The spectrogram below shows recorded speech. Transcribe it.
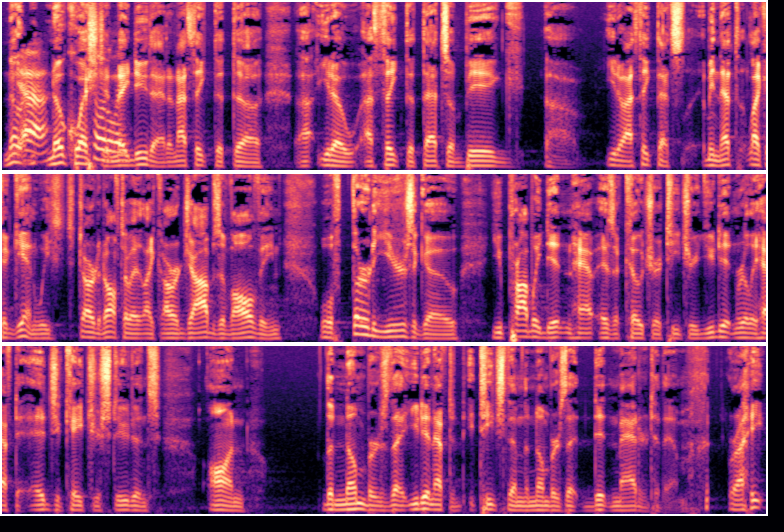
No, Yeah, no question, totally. they do that, and I think that uh, uh, you know, I think that that's a big, uh, you know, I think that's, I mean, that's like again, we started off talking about like our jobs evolving. Well, thirty years ago, you probably didn't have, as a coach or a teacher, you didn't really have to educate your students on the numbers that you didn't have to teach them the numbers that didn't matter to them, right?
